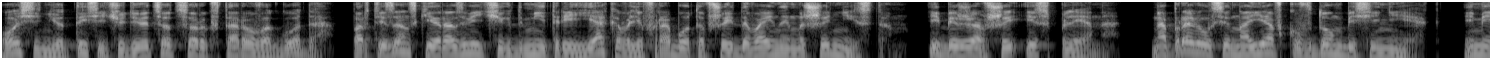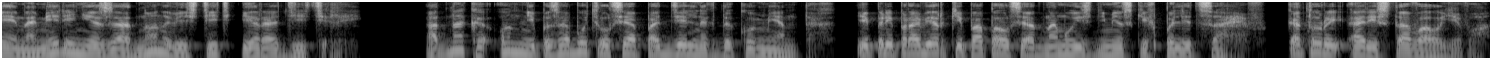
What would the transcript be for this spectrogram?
Осенью 1942 года партизанский разведчик Дмитрий Яковлев, работавший до войны машинистом и бежавший из плена, направился на явку в дом Бесенеек, имея намерение заодно навестить и родителей. Однако он не позаботился о поддельных документах и при проверке попался одному из немецких полицаев, который арестовал его.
